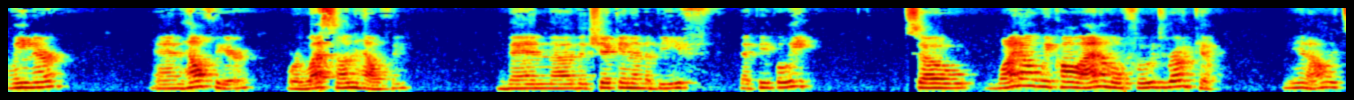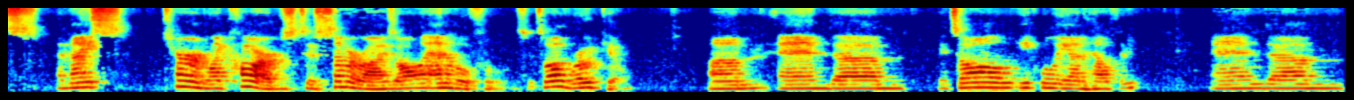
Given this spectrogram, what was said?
cleaner and healthier or less unhealthy than uh, the chicken and the beef that people eat. So why don't we call animal foods roadkill? You know, it's a nice term like carbs to summarize all animal foods. It's all roadkill. Um, and um, it's all equally unhealthy. And um,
